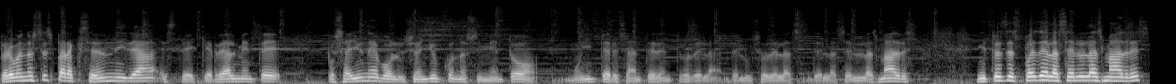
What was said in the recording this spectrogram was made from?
Pero bueno, esto es para que se den una idea este, que realmente pues hay una evolución y un conocimiento muy interesante dentro del uso de las, de las células madres. Y entonces después de las células madres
